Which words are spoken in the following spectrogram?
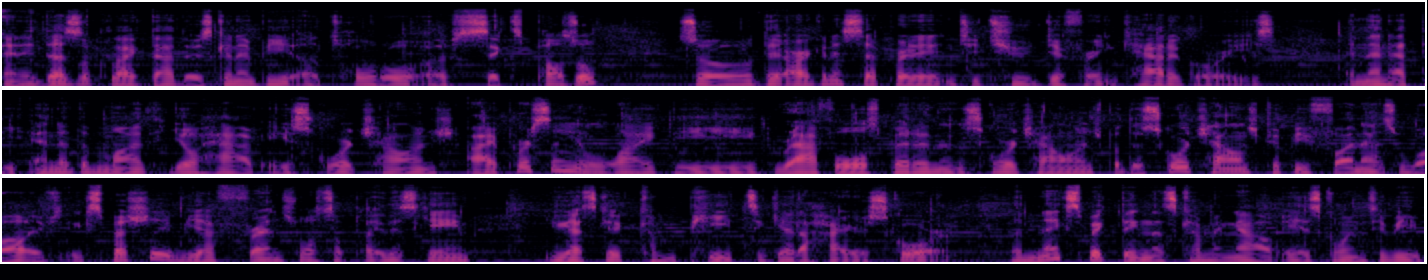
And it does look like that there's going to be a total of 6 puzzle. So they are going to separate it into two different categories. And then at the end of the month, you'll have a score challenge. I personally like the raffles better than the score challenge, but the score challenge could be fun as well, if, especially if you have friends who also play this game you guys could compete to get a higher score. The next big thing that's coming out is going to be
